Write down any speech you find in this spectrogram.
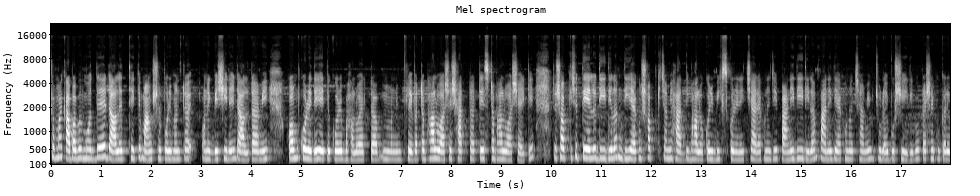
সময় কাবাবের মধ্যে ডালের থেকে মাংসের পরিমাণটা অনেক বেশি নেই। ডালটা আমি কম করে দিই, এতে করে ভালো একটা মানে ফ্লেভারটা ভালো আসে, স্বাদটা টেস্টটা ভালো আসে আর কি তো সব কিছু তেলও দিয়ে দিলাম, দিয়ে এখন সব কিছু আমি হাত দিয়ে ভালো করে মিক্স করে নিচ্ছি। আর এখন যে পানি দিয়ে দিলাম, পানি দিয়ে এখন হচ্ছে আমি চুলায় বসিয়ে দিব প্রেশার কুকারে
